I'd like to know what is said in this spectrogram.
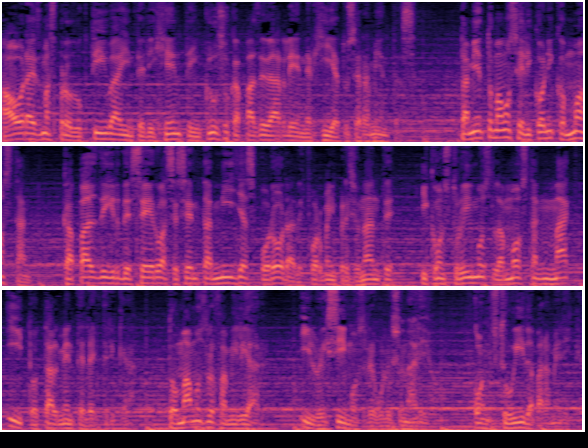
Ahora es más productiva, inteligente, incluso capaz de darle energía a tus herramientas. También tomamos el icónico Mustang, capaz de ir de 0 a 60 millas por hora de forma impresionante, y construimos la Mustang Mach-E totalmente eléctrica. Tomamos lo familiar y lo hicimos revolucionario. Construida para América.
